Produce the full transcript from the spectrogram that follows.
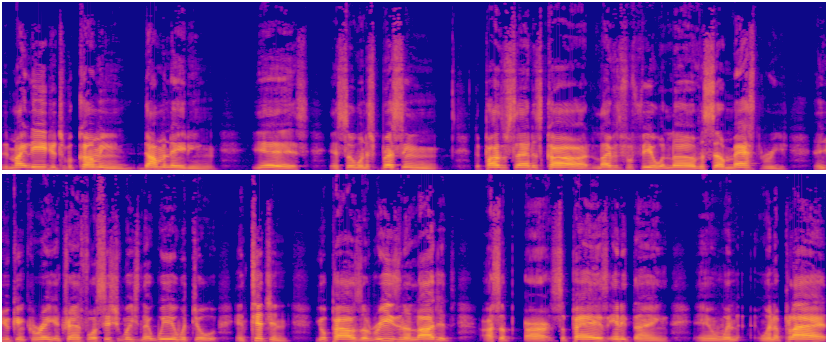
it might lead you to becoming dominating. Yes, and so when expressing the positive side of this card, life is fulfilled with love and self mastery, and you can create and transform situations that will with your intention. Your powers of reason and logic are, are surpass anything, and when when applied,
